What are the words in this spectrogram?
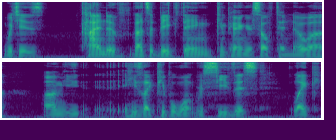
which is kind of that's a big thing comparing yourself to Noah. Um, he he's like people won't receive this like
